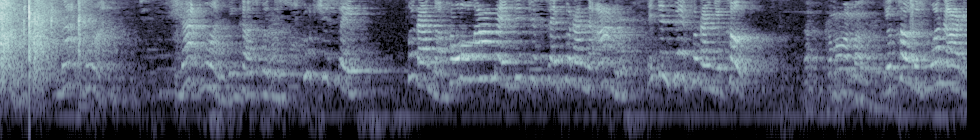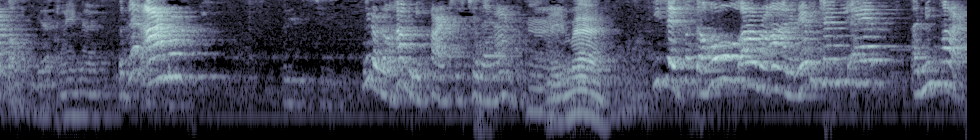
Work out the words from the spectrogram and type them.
one, not one, not one, because when the scriptures say, put on the whole armor, it didn't just say put on the armor, it didn't say put on your coat. Come on, mother. Your coat is one article, Amen. but that armor, we don't know how many parts is to that armor. Amen. You say put the whole armor on, and every time you add a new part,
